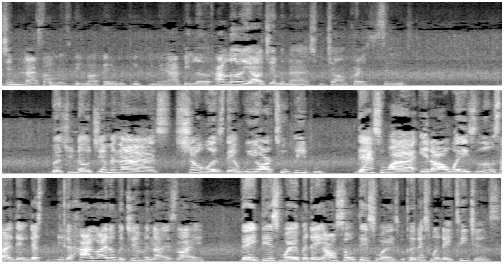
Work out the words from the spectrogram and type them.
Gemini's always be my favorite people, man. I be love I love y'all Geminis with y'all crazy selves. But you know, Geminis show us that we are two people. That's why it always looks like that. That's be the highlight of a Gemini is like they this way, but they also this ways because that's what they teach us.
